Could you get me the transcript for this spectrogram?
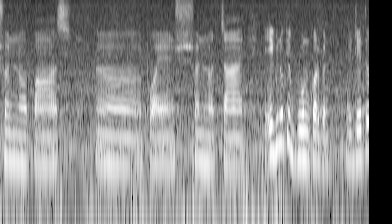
শূন্য পাঁচ পয়েন্ট শূন্য চার। এগুলোকে গুণ করবেন। যেহেতু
